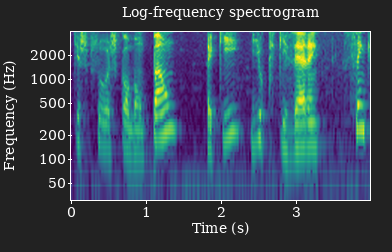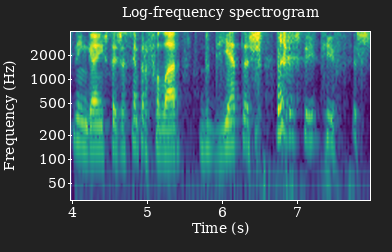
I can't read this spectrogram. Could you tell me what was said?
que as pessoas comam pão aqui e o que quiserem. Sem que ninguém esteja sempre a falar de dietas restritivas.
